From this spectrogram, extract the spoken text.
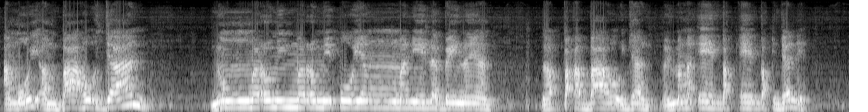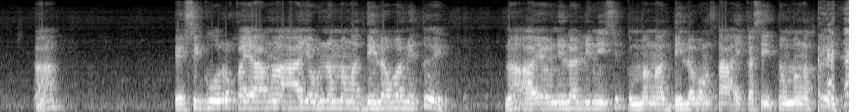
amoy, ang baho diyan. Nung maruming marumi po yung Manila Bay na yan. Napakabaho diyan. May mga ebak-ebak diyan eh. Ha? Eh siguro kaya nga ayaw ng mga dilawan nito eh. Na ayaw nila linisin kung mga dilawang tae kasi itong mga to eh.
